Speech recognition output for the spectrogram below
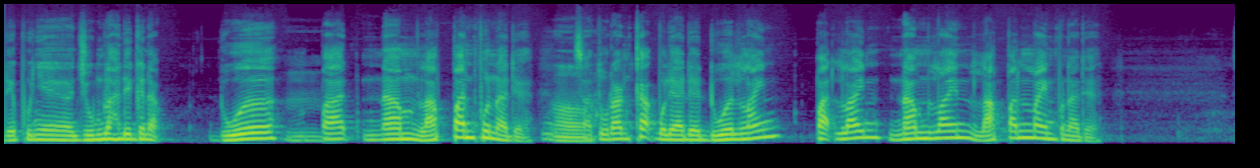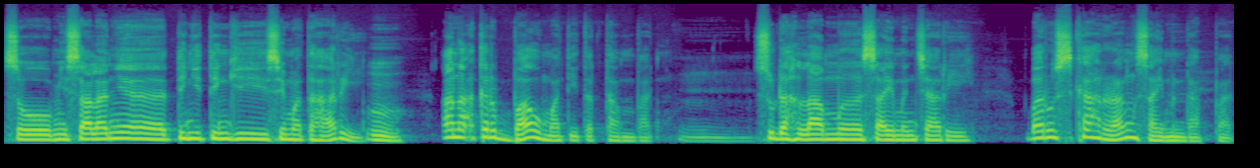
dia punya jumlah dia genap. Dua, empat, enam, lapan pun ada. Oh. Satu rangkap boleh ada dua line, empat line, enam line, lapan line pun ada. So misalnya tinggi-tinggi si matahari. Hmm. Anak kerbau mati tertambat. Sudah lama saya mencari, baru sekarang saya mendapat.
